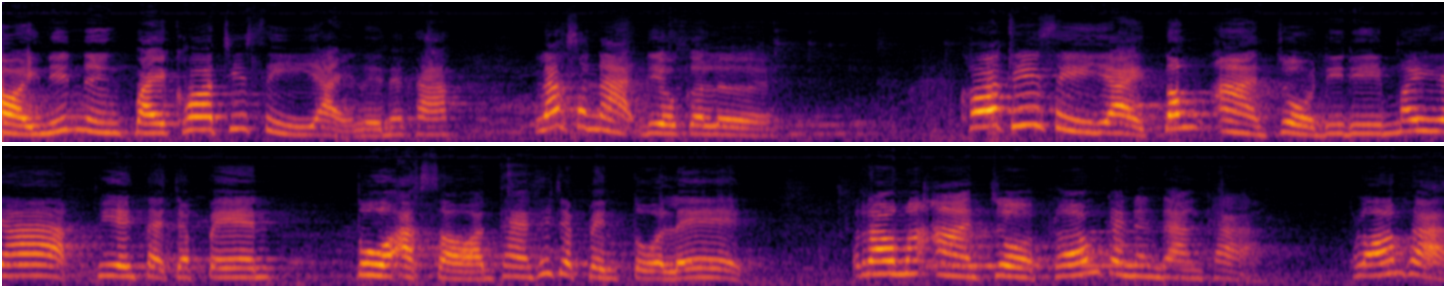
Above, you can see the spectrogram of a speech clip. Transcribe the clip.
ต่ออีกนิดนึงไปข้อที่ 4 ใหญ่เลยนะคะ ลักษณะเดียวกันเลย ข้อที่ 4 ใหญ่ต้องอ่านโจทย์ดีๆ ไม่ยาก เพียงแต่จะเป็นตัวอักษรแทนที่จะเป็นตัวเลข เรามาอ่านโจทย์พร้อมกันดังๆค่ะ พร้อมค่ะ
